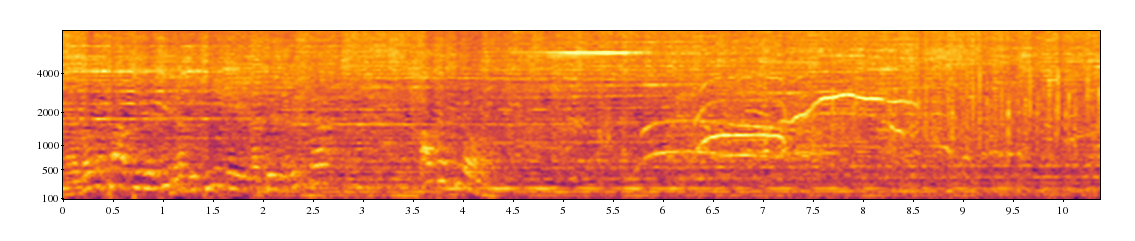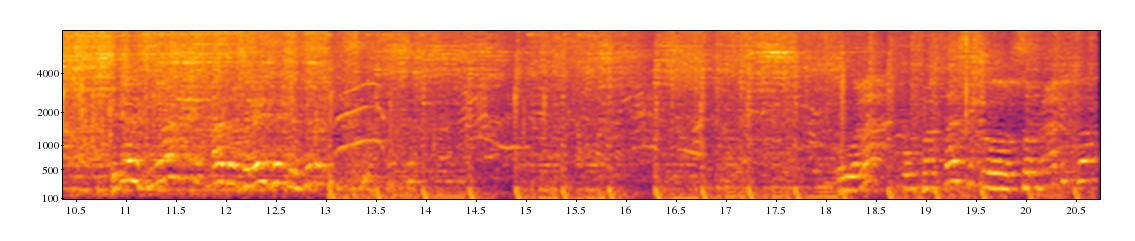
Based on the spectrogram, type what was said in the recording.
Eh, non è facile qui. avvicini la signorita. Attenzione. Signore e signori, Madre Teresa in versione. E voilà, un fantastico soprabito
